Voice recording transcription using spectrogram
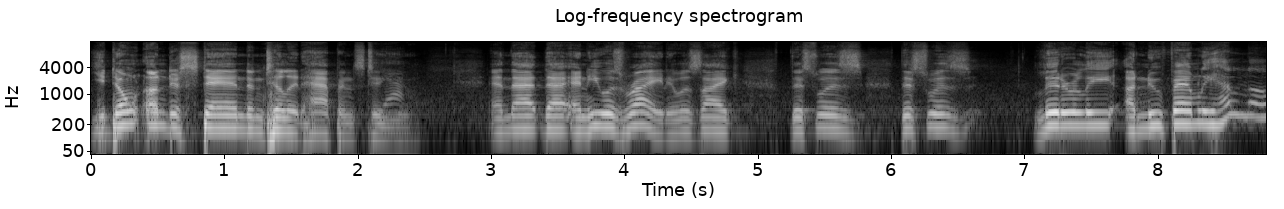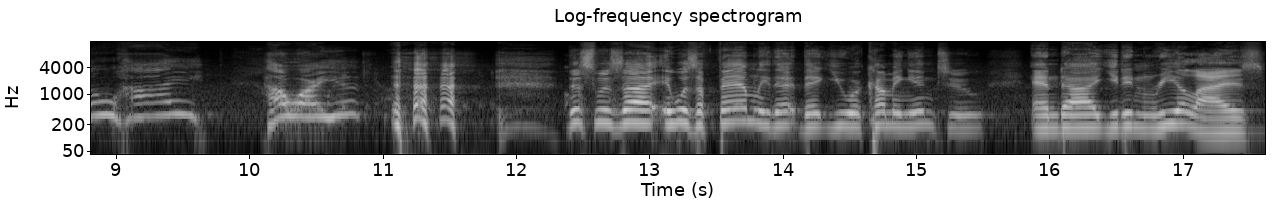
you don't understand until it happens to Yeah. you and that that and he was right. It was like this was this was literally a new family. Hello hi. How are you? This was uh it was a family that that you were coming into and uh you didn't realize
